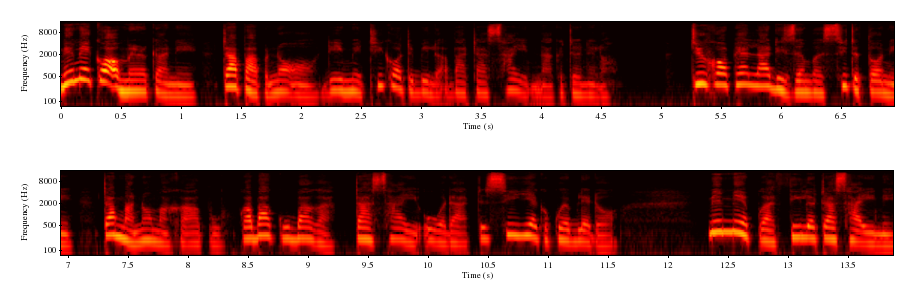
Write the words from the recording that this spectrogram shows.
မိမိကောအမေရိကန်နေတပါပနောဒီမိထီကောတပိလအဘတာဆိုင်နာကတဲ့နေလောတူခေါ်ဖဲလာဒီဇင်ဘာစစ်တော်နေတမနောမခါဘူးကဘာကူဘာကတာဆိုင်အိုဝဒတစီရဲ့ကွယ်ဘလက်တော့မိမိပွားသီလတာဆိုင်နေ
